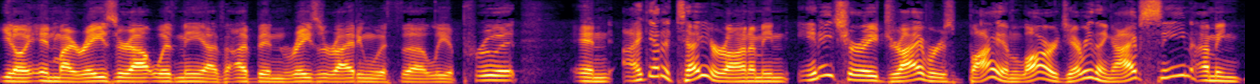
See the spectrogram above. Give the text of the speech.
you know, in my razor out with me. I've, I've been razor riding with uh, Leah Pruett. And I got to tell you, Ron, I mean, NHRA drivers, by and large, everything I've seen, I mean,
